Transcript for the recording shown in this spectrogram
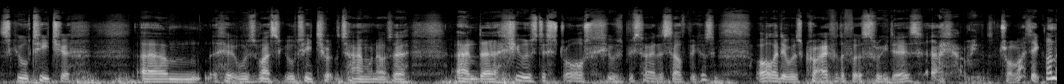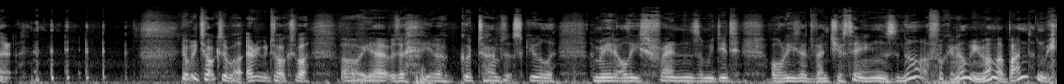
school teacher, um, who was my school teacher at the time when I was there, and uh, she was distraught. She was beside herself because all I did was cry for the first three days. I, mean, it's traumatic, isn't it? Nobody talks about. Everybody talks about. Oh yeah, it was a you know good times at school. I made all these friends and we did all these adventure things. No, I fucking hell, my mum abandoned me.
